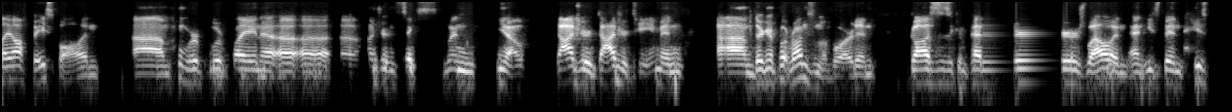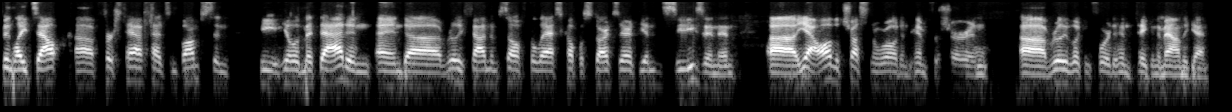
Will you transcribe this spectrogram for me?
playoff baseball, and um, we're we're playing a, a, a 106 win, you know, Dodger Dodger team, and um, they're going to put runs on the board. And Gauss is a competitor as well, and, and he's been he's been lights out. Uh, first half had some bumps, and he he'll admit that, and and uh, really found himself the last couple starts there at the end of the season. And uh, yeah, all the trust in the world in him for sure, and uh, really looking forward to him taking the mound again.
